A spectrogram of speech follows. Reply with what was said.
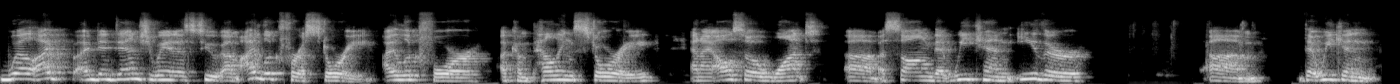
Well, I, I Dan in as too. Um, I look for a story. I look for a compelling story, and I also want um, a song that we can either um, that we can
